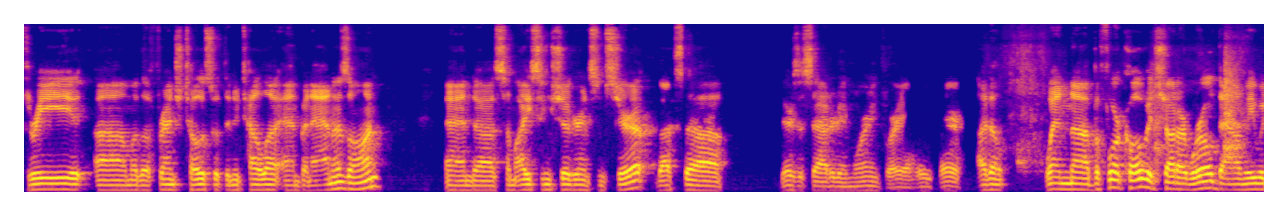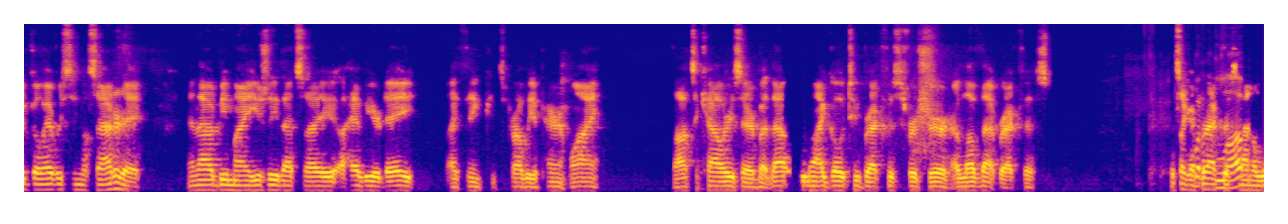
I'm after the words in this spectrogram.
three um, of the French toast with the Nutella and bananas on, and uh, some icing sugar and some syrup. That's uh, there's a Saturday morning for you right there. I don't when uh, before COVID shut our world down, we would go every single Saturday and that would be my usually that's a, a heavier day. I think it's probably apparent why. Lots of calories there, but that would be my go-to breakfast for sure. I love that breakfast. It's like a what breakfast love, kind of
